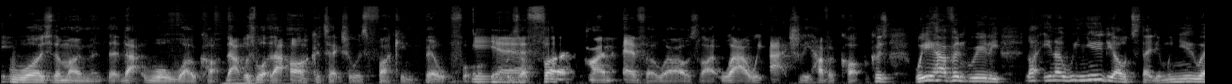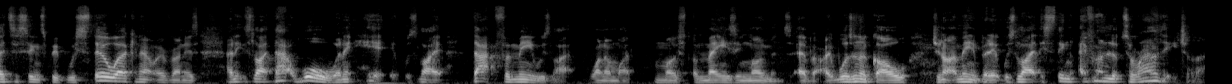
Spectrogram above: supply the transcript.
It was the moment that that wall woke up. That was what that architecture was fucking built for. It was the first time ever where I was like, wow, we actually have a cop because we haven't really, like, you know, we knew the old stadium, we knew where to sing to people, we're still working out where everyone is. And it's like that wall, when it hit, it was like, that for me was like one of my most amazing moments ever. It wasn't a goal, do you know what I mean? But it was like this thing, everyone looked around at each other.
